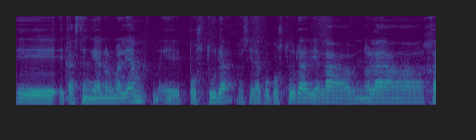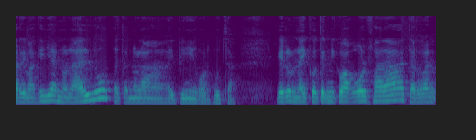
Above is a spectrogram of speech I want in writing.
e, eta azten gehan normalean e, postura, hasierako postura, diala nola jarri makila, nola heldu eta nola ipini gorputza. Gero nahiko teknikoa golfa da, eta orduan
